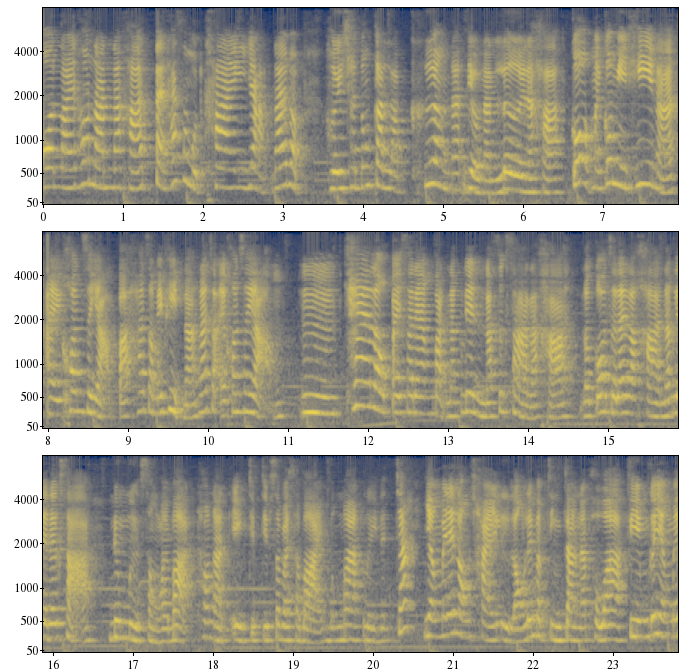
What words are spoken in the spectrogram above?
ออนไลน์เท่านั้นนะคะ แต่ถ้าสมมติใครอยากได้แบบเฮ้ยฉันต้องการรับเครื่องนะเดี๋ยวนั้นเลยนะคะ ก็มันก็มีที่นะไอคอนสยามปะถ้าจะไม่ผิดนะ น่าจะไอคอนสยาม อืม แค่เราไปแสดงบัตรนักเรียนนักศึกษานะคะ แล้วก็จะได้ราคานักเรียนนักศึกษา 1200 บาท เท่านั้นเองจิบจิบสบายสบายมากๆเลยนะจ๊ะ ยังไม่ได้ลองใช้หรือลองเล่นแบบจริงจังนะ เพราะว่าฟิล์มก็ยังไม่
